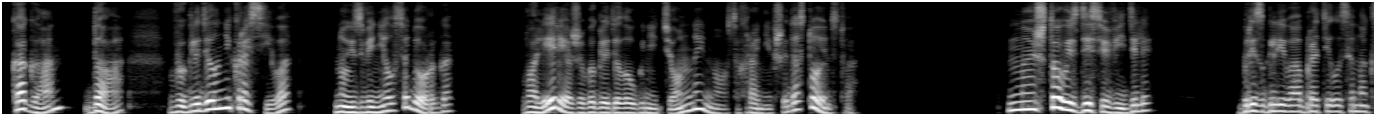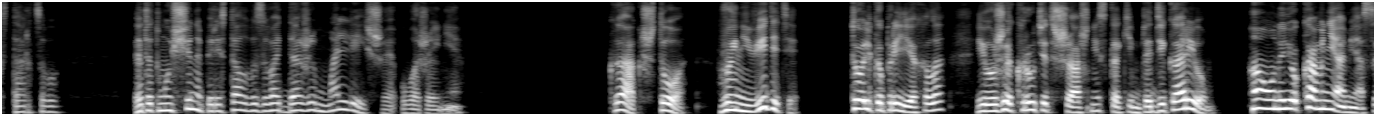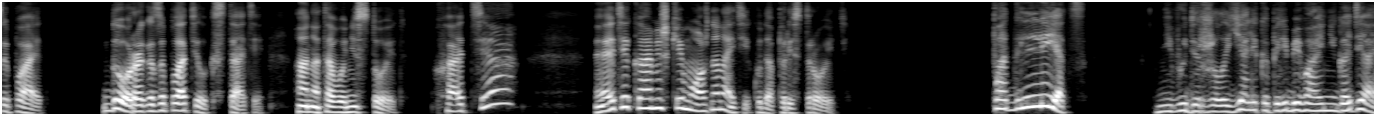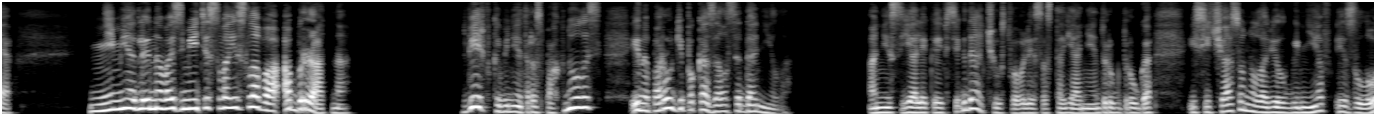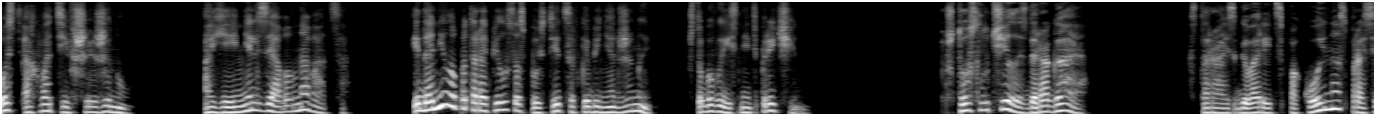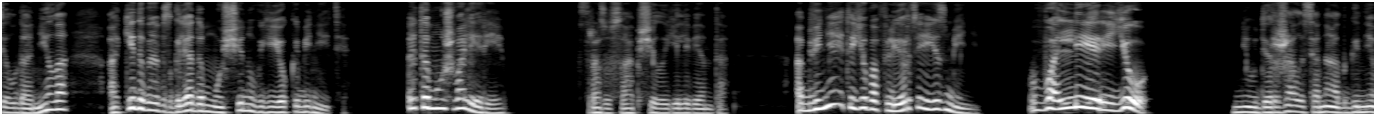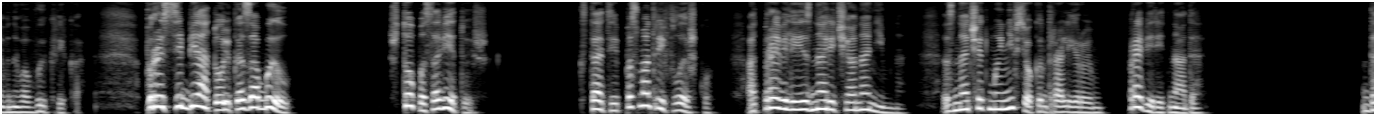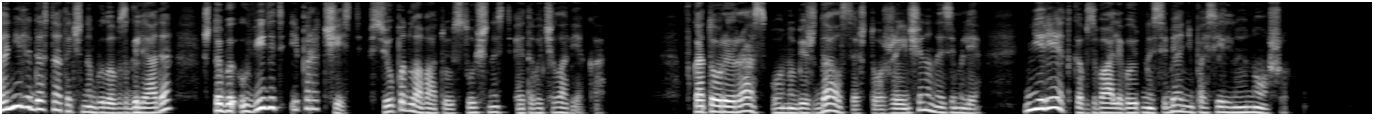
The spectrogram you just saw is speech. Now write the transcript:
Каган, да, выглядел некрасиво, но извинился дорого. Валерия же выглядела угнетенной, но сохранившей достоинство. «Ну и что вы здесь увидели?» Брезгливо обратилась она к Старцеву. Этот мужчина перестал вызывать даже малейшее уважение. «Как, что? Вы не видите? Только приехала и уже крутит шашни с каким-то дикарем, а он ее камнями осыпает. Дорого заплатил, кстати, она того не стоит. Хотя эти камешки можно найти, куда пристроить». «Подлец!» Не выдержала Ялика, перебивая негодяя. «Немедленно возьмите свои слова обратно!» Дверь в кабинет распахнулась, и на пороге показался Данила. Они с Яликой всегда чувствовали состояние друг друга, и сейчас он уловил гнев и злость, охватившие жену. А ей нельзя волноваться. И Данила поторопился спуститься в кабинет жены, чтобы выяснить причину. «Что случилось, дорогая?» стараясь говорить спокойно, спросил Данила, окидывая взглядом мужчину в ее кабинете. Это муж Валерии, сразу сообщила Елевента. Обвиняет ее во флирте и измене. Валерию! Не удержалась она от гневного выкрика. Про себя только забыл. Что посоветуешь? Кстати, посмотри флешку. Отправили из Нарича анонимно. Значит, мы не все контролируем. Проверить надо. Даниле достаточно было взгляда, чтобы увидеть и прочесть всю подловатую сущность этого человека. В который раз он убеждался, что женщины на земле нередко взваливают на себя непосильную ношу.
